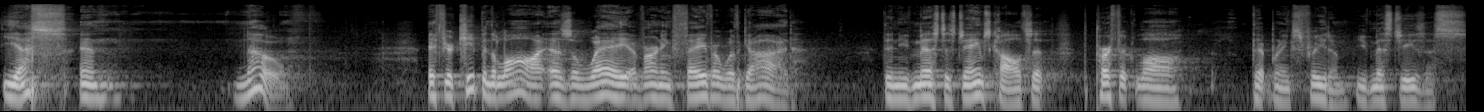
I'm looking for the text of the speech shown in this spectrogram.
yes and no. If you're keeping the law as a way of earning favor with God, then you've missed, as James calls it, the perfect law that brings freedom. You've missed Jesus.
